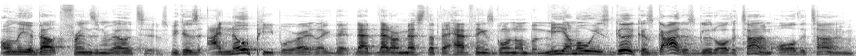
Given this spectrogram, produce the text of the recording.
only about friends and relatives because I know people, right, like that, that, that are messed up, that have things going on. But me, I'm always good because God is good all the time, all the time.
